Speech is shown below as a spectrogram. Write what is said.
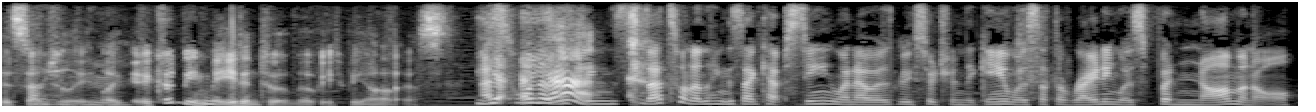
essentially. Like it could be made into a movie, to be honest. That's yeah, one of yeah. the things. That's one of the things I kept seeing when I was researching the game was that the writing was phenomenal.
